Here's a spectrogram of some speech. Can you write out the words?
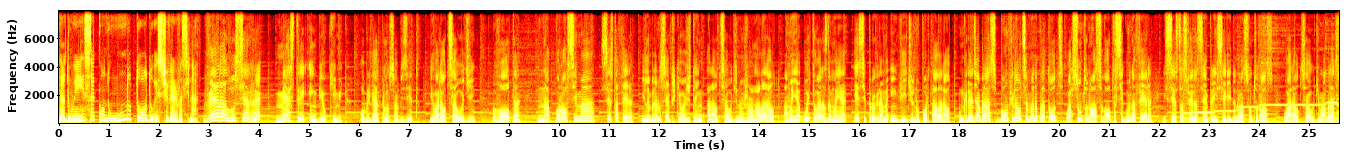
da doença quando o mundo todo estiver vacinado. Vera Lúcia Reck, mestre em bioquímica. Obrigado pela sua visita. E o Arauto Saúde volta na próxima sexta-feira. E lembrando sempre que hoje tem Arauto Saúde no Jornal Arauto. Amanhã, 8 horas da manhã, esse programa em vídeo no Portal Arauto. Um grande abraço, bom final de semana para todos. O assunto nosso volta segunda-feira e sextas-feiras sempre inserido no assunto nosso, o Arauto Saúde. Um abraço.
